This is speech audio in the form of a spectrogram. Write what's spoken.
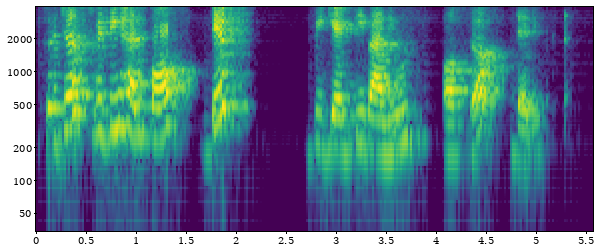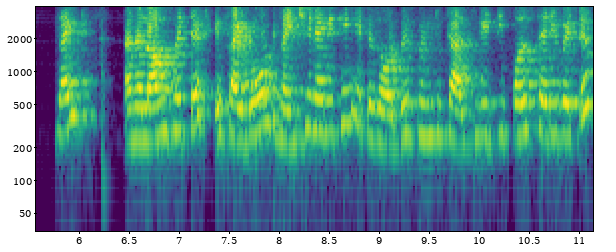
So just with the help of diff, we get the values of the derivative, right? And along with it, if I don't mention anything, it is always going to calculate the first derivative.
